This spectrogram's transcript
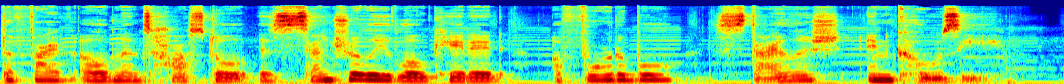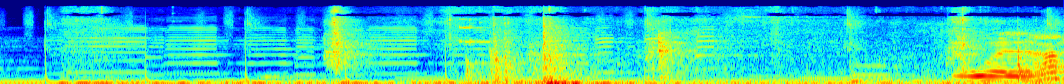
The Five Elements hostel is centrally located, affordable, stylish, and cozy. Voila!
